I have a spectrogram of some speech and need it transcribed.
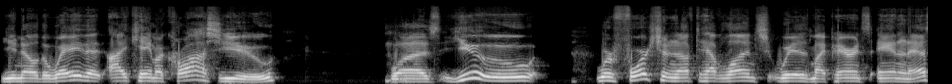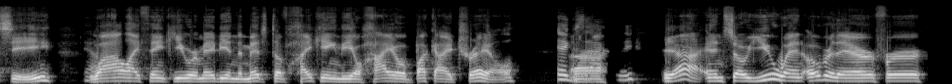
you know, the way that I came across you was you were fortunate enough to have lunch with my parents, Ann and Essie, yeah. while I think you were maybe in the midst of hiking the Ohio Buckeye Trail. Exactly. Uh, yeah. And so you went over there for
